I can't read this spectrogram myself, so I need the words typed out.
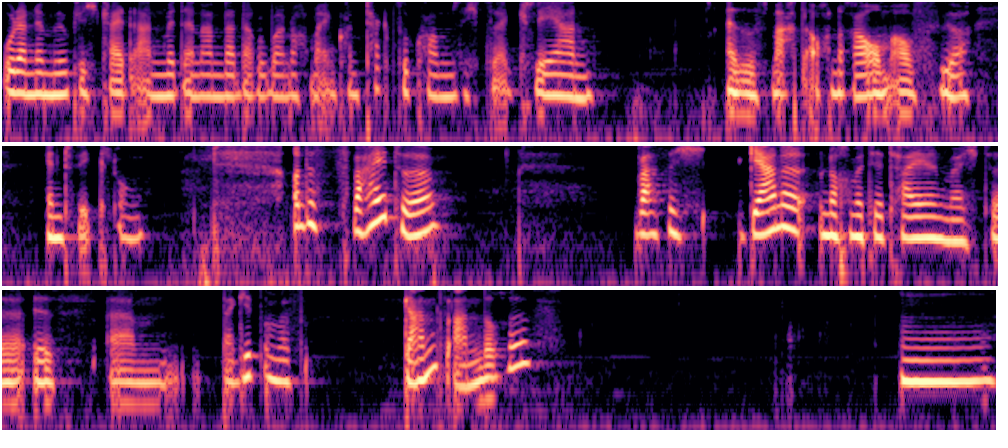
oder eine Möglichkeit an, miteinander darüber nochmal in Kontakt zu kommen, sich zu erklären. Also es macht auch einen Raum auf für Entwicklung. Und das Zweite, was ich gerne noch mit dir teilen möchte, ist, ähm, da geht es um was ganz anderes. Mmh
